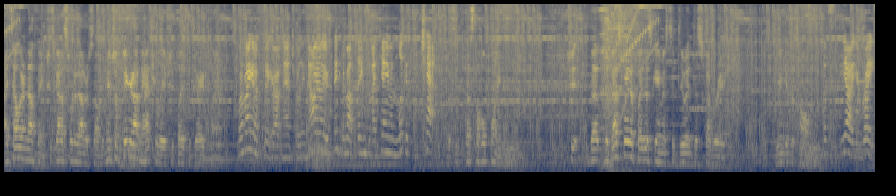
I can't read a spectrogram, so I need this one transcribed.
I tell her nothing. She's got to sort it out herself. I mean, she'll figure it out naturally if she plays the dairy plant. What am I gonna figure out naturally? Now I know you're thinking about things and I can't even look at the chat. That's, that's the whole point. She, the, the best way to play this game is to do it discovery. You didn't get the tome. That's yeah, you're right.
